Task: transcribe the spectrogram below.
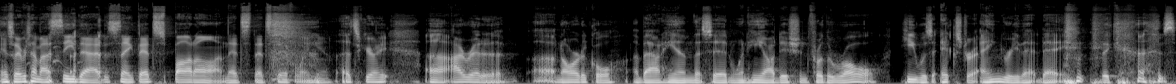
and so every time I see that, I just think that's spot on. That's that's definitely him. That's great. Uh, I read a, Uh, an article about him that said when he auditioned for the role, he was extra angry that day because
